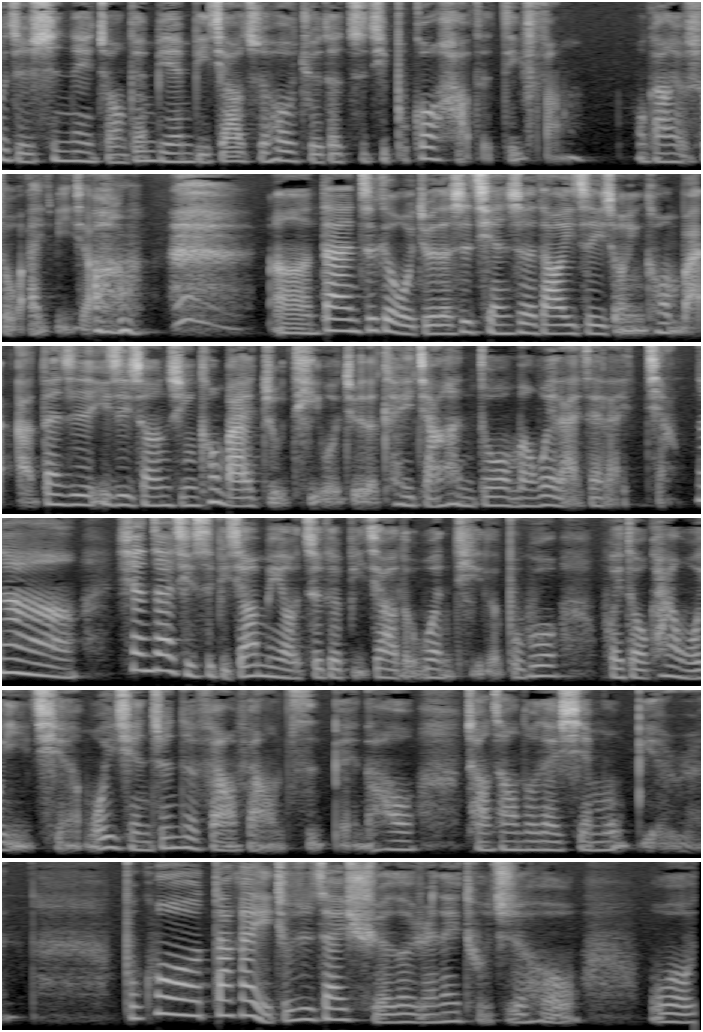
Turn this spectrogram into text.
或者是那种跟别人比较之后觉得自己不够好的地方。我刚刚有说我爱比较，嗯，当然这个我觉得是牵涉到意志力中心空白啊。但是意志力中心空白主题，我觉得可以讲很多，我们未来再来讲。那现在其实比较没有这个比较的问题了。不过回头看我以前，我以前真的非常非常自卑，然后常常都在羡慕别人。不过，大概也就是在学了人类图之后，我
